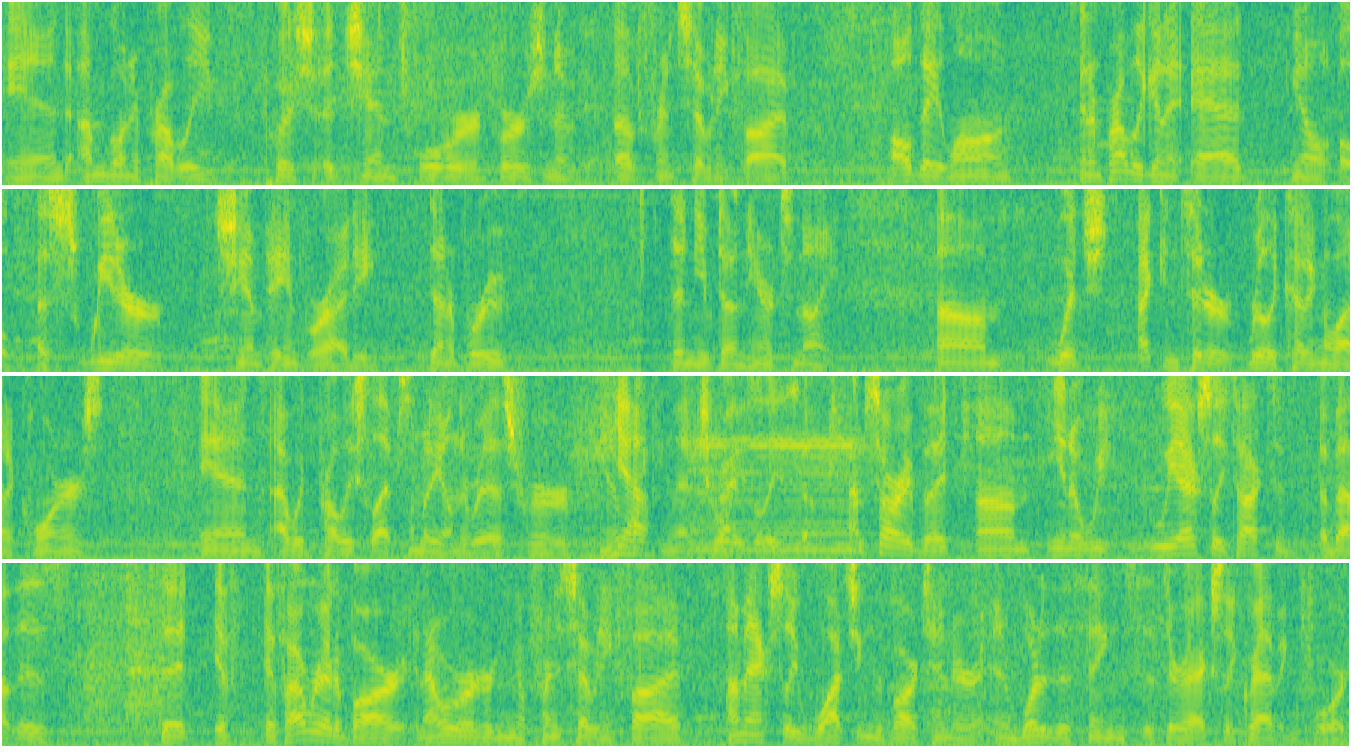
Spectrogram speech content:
and I'm going to probably push a gin forward version of, of French 75 all day long, and I'm probably going to add you know a, a sweeter champagne variety than a brut than you've done here tonight, um, which I consider really cutting a lot of corners. And I would probably slap somebody on the wrist for you know, Yeah. making that choice. So. I'm sorry, but um, you know we we actually talked to, about this that if if I were at a bar and I were ordering a French 75, I'm actually watching the bartender and what are the things that they're actually grabbing for,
